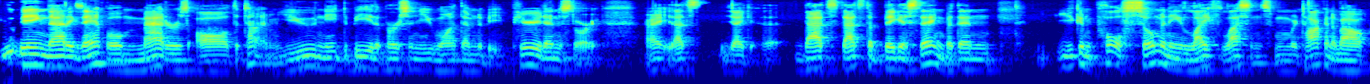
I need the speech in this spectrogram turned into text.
you being that example matters all the time. You need to be the person you want them to be. Period. End of story. Right? That's like that's that's the biggest thing. But then you can pull so many life lessons when we're talking about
